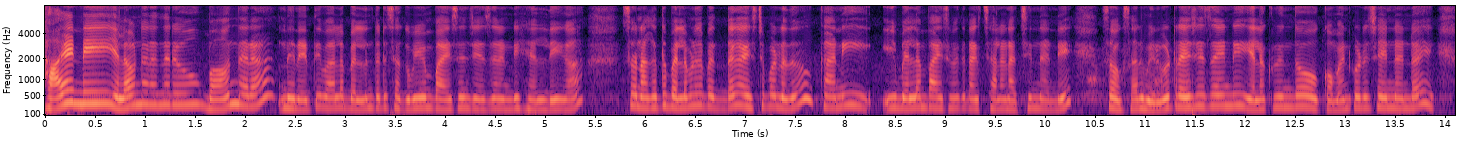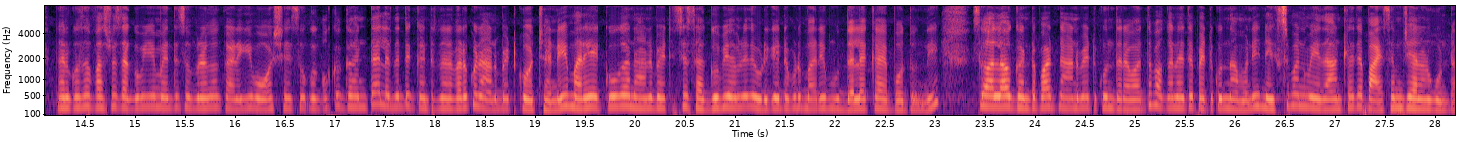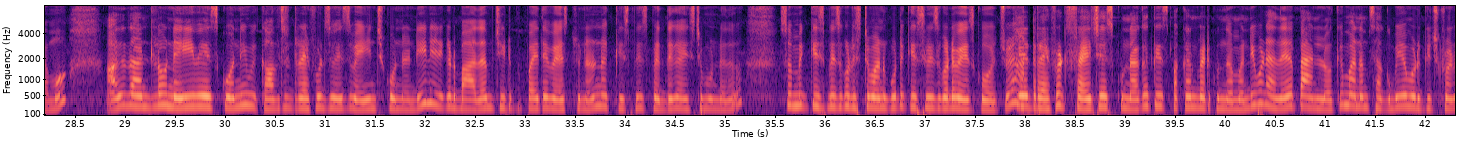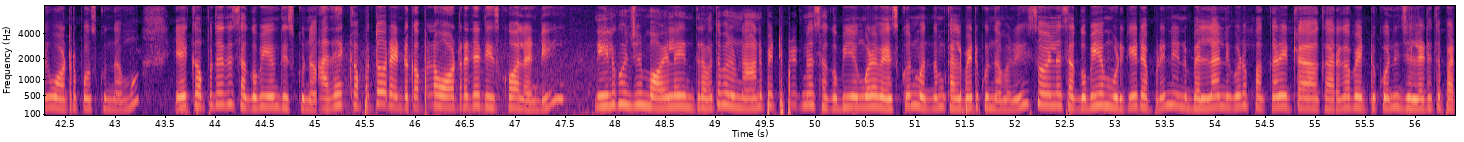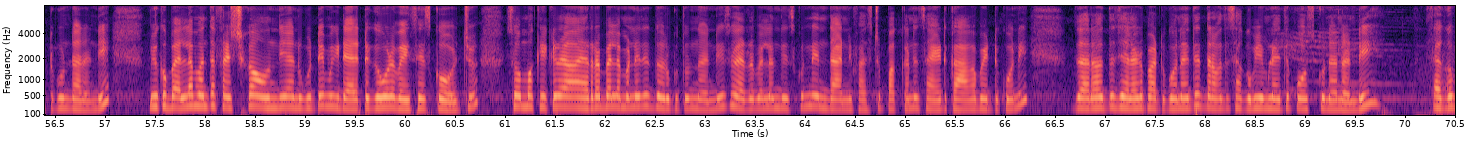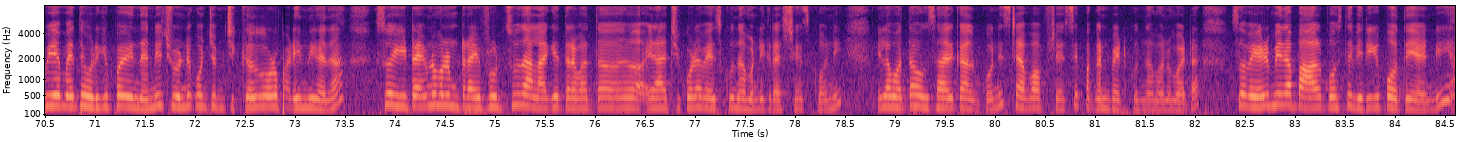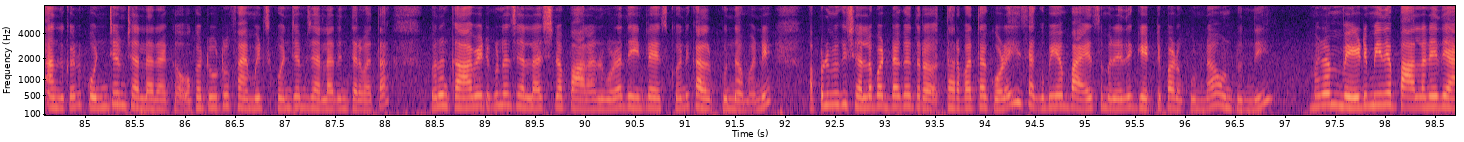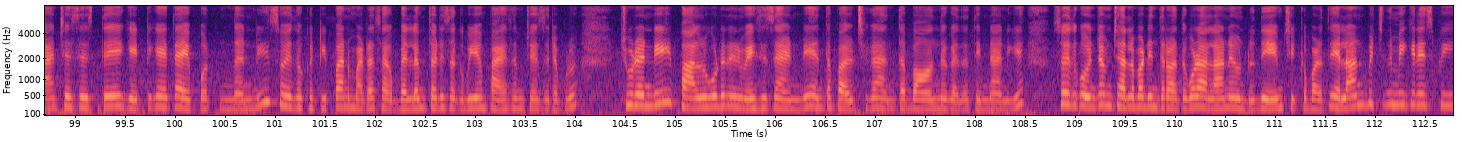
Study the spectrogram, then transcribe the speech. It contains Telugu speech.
హాయ్ అండి. ఎలా ఉన్నారు అందరూ? బాగున్నారా? నేనైతే ఇవాళ బెల్లంతో సగ్గుబియ్యం పాయసం చేశానండి హెల్దీగా సో నాకైతే బెల్లం అనేది పెద్దగా ఇష్టపడదు కానీ ఈ బెల్లం పాయసం అయితే నాకు చాలా నచ్చిందండి. సో ఒకసారి మీరు కూడా ట్రై చేసేయండి. ఎలా కురిందో కామెంట్ కూడా చేయండి అండి. దానికోసం ఫస్ట్ సగ్గుబియ్యం అయితే శుభ్రంగా కడిగి వాష్ చేసి ఒక ఒక గంట లేదంటే గంటన్నర వరకు నానబెట్టుకోవచ్చు అండి మరీ ఎక్కువగా నానబెట్టేసి సగ్గుబియ్యం అనేది ఉడికేటప్పుడు మరీ ముద్ద లెక్క అయిపోతుంది. సో అలా ఒక గంట పాటు నానబెట్టుకున్న తర్వాత పక్కన అయితే పెట్టుకుందామండి. నెక్స్ట్ మనం ఏ దాంట్లో అయితే పాయసం చేయాలనుకుంటామో అది దాంట్లో నెయ్యి వేసుకొని మీకు కావాల్సిన డ్రై ఫ్రూట్స్ వేసి వేయించుకోండి నేను ఇక్కడ బాదం జీడిపప్పు అయితే వేస్తున్నాను. నాకు కిస్మిస్ పెద్దగా ఇష్టం ఉండదు. సో మీకు కిస్మిస్ కూడా ఇష్టం అనుకుంటే కిస్మిస్ కూడా వేసుకోవచ్చు. డ్రై ఫ్రూట్స్ ఫ్రై చేసుకున్నాక తీసి పక్కన పెట్టుకుందామండి. ఇప్పుడు అదే ప్యాన్లోకి మనం సగ్గుబియ్యం ఉడికించుకోవడానికి వాటర్ పోసుకుందాము. ఏ కప్పుతో అయితే సగ్గుబియ్యం తీసుకున్నాం అదే కప్పుతో రెండు కప్పుల వాటర్ అయితే తీసుకోవాలండి. నీళ్ళు కొంచెం బాయిల్ అయిన తర్వాత మనం నానబెట్టి పెట్టిన సగ్గుబియ్యం కూడా వేసుకొని మొత్తం కలిపెట్టుకుందామని. సో ఇలా సగ్గుబియ్యం ఉడికేటప్పుడు నేను బెల్లాన్ని కూడా పక్కన ఇట్లా కరగబెట్టుకొని జల్లెడైతే పట్టుకుంటానండి. మీకు బెల్లం అంతా ఫ్రెష్గా ఉంది అనుకుంటే మీకు డైరెక్ట్గా కూడా వేసేసుకోవచ్చు. సో మాకు ఇక్కడ ఎర్ర బెల్లం అనేది దొరుకుతుందండి. సో ఎర్ర బెల్లం తీసుకుని నేను దాన్ని ఫస్ట్ పక్కన సైడ్ కాగబెట్టుకొని తర్వాత జల్లెడ పట్టుకొని అయితే తర్వాత సగ్గుబియ్యంలో అయితే పోసుకున్నానండి. సగ్గుబియ్యం అయితే ఉడికిపోయిందండి. చూడండి కొంచెం చిక్కగా కూడా పడింది కదా. సో ఈ టైంలో మనం డ్రై ఫ్రూట్స్ అలాగే తర్వాత ఇలాచి కూడా వేసుకుందామండి క్రష్ చేసుకొని. ఇలా మొత్తం ఒకసారి కలుపుకొని స్టవ్ ఆఫ్ చేసి పక్కన పెట్టుకుందాం అనమాట సో వేడి మీద పాలు పోస్తే విరిగిపోతాయండి. అందుకని కొంచెం చల్లారాక ఒక టూ టు ఫైవ్ మినిట్స్ కొంచెం చల్లారిన తర్వాత మనం కాబెట్టుకున్న చల్లార్చిన పాలను కూడా దీంట్లో వేసుకొని కలుపుకుందామండి. అప్పుడు మీకు చల్లబడ్డాక తర్వాత కూడా ఈ సగ్గుబియ్యం పాయసం అనేది గట్టి పడకుండా ఉంటుంది. మనం వేడి మీద పాలు అనేది యాడ్ చేసేస్తే గట్టిగా అయితే అయిపోతుందండి. సో ఇది ఒక టిప్ అనమాట సగ బెల్లంతో సగబియ్యం పాయసం చేసేటప్పుడు చూడండి పాలు కూడా నేను వేసేసాయండి. ఎంత పలుచగా ఎంత బాగుందో కదా తినడానికి. సో ఇది కొంచెం చల్లబడిన తర్వాత కూడా అలానే ఉంటుంది. ఏం చిక్కబడదు. ఎలా అనిపించింది మీకు రెసిపీ?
